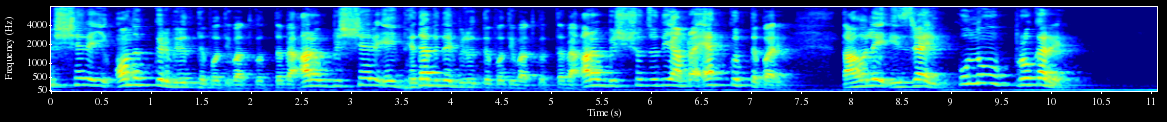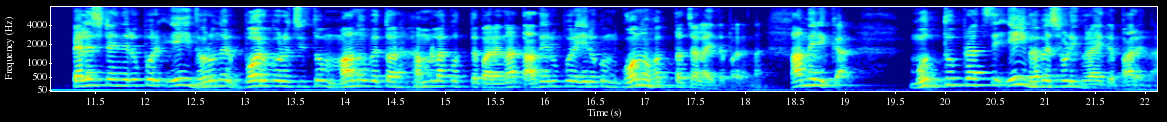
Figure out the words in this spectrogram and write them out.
বিশ্বের এই অনৈক্যের বিরুদ্ধে প্রতিবাদ করতে হবে। আরব বিশ্বের এই ভেদাভেদের বিরুদ্ধে প্রতিবাদ করতে হবে। আরব বিশ্ব যদি আমরা এক করতে পারি, তাহলে ইসরায়েল কোনো প্রকারে প্যালেস্টাইনের উপর এই ধরনের বর্বরচিত মানবেতর হামলা করতে পারে না, তাদের উপর এরকম গণহত্যা চালাইতে পারে না। আমেরিকা মধ্যপ্রাচ্যে এইভাবে ছড়ি ঘুরাইতে পারে না।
